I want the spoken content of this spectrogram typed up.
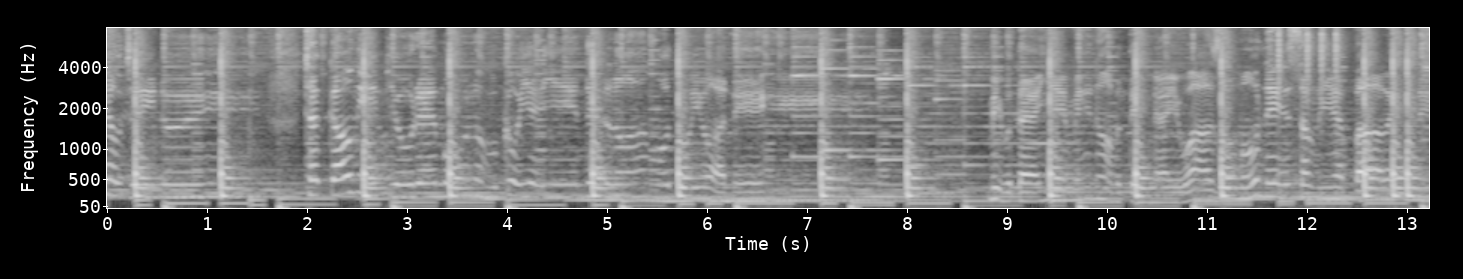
ရောက်ချိန်တွေထက်ကောင်းရင်ပြိုတယ်မိုးလို့ကိုယ့်ရဲ့ရင်တဲ့လွန်မိုးတို့ရွာနေမိဝတန်ရင်မင်းတော့မသိနိုင်ဝါဆုံးမိုးနဲ့ဆောင်းရပါပဲလေ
